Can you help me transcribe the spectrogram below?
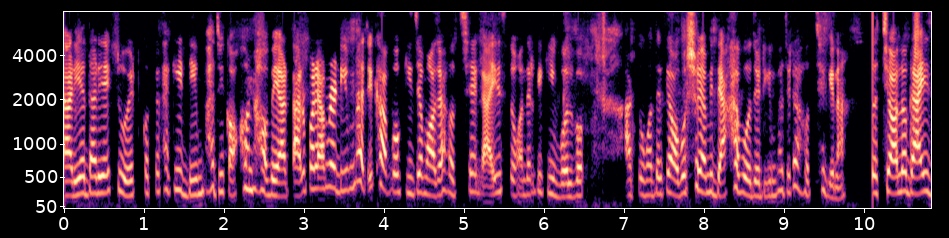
দাঁড়িয়ে দাঁড়িয়ে একটু ওয়েট করতে থাকি, ডিম ভাজি কখন হবে? আর তারপরে আমরা ডিম ভাজি খাব, কি যে মজা হচ্ছে। গাইস তোমাদেরকে কি বলব? আর তোমাদেরকে অবশ্যই আমি দেখাবো যে ডিম ভাজিটা হচ্ছে কিনা। তো চলো গাইস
